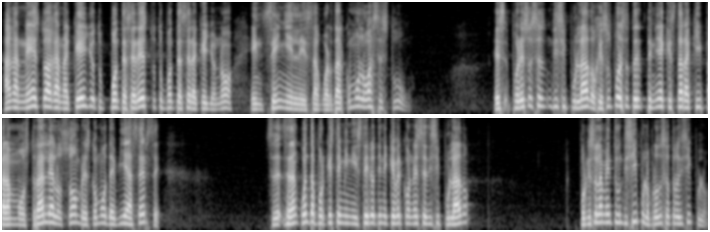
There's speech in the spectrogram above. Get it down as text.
hagan esto, hagan aquello, tú ponte a hacer esto, tú ponte a hacer aquello. No, enséñenles a guardar. ¿Cómo lo haces tú? Es, por eso es un discipulado. Jesús por eso tenía que estar aquí, para mostrarle a los hombres cómo debía hacerse. ¿Se, ¿Se, dan cuenta por qué este ministerio tiene que ver con ese discipulado? Porque solamente un discípulo produce otro discípulo.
